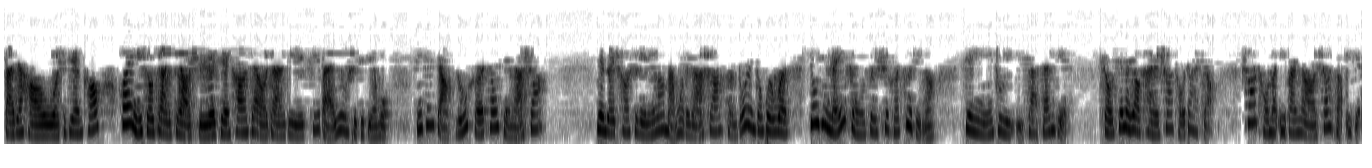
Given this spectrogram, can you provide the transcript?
大家好，我是健康，欢迎收看四小时健康加油站第七百六十期节目。今天讲如何挑选牙刷。面对超市里琳琅满目的牙刷，很多人都会问，究竟哪种最适合自己呢？建议您注意以下三点。首先呢，要看刷头大小，刷头呢一般要稍小一点，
